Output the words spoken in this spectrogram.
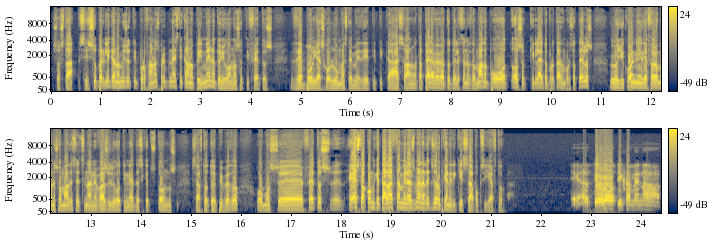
Σωστά. Στη Super League νομίζω ότι προφανώς πρέπει να είστε ικανοποιημένοι το γεγονός ότι φέτος δεν πολύ ασχολούμαστε με διαιτητικά ασφάλματα. Πέρα βέβαια των τελευταίων εβδομάδων που όσο κυλάει το πρωτάθλημα προς το τέλος, λογικό είναι οι ενδιαφερόμενες ομάδες έτσι να ανεβάζουν λίγο την ένταση και τους τόνους σε αυτό το επίπεδο. Όμως ε, φέτος, ε, έστω ακόμη και τα λάθη τα μοιρασμένα, δεν ξέρω ποια είναι η δική σας άποψη γι' αυτό. Ε, θεωρώ ότι είχαμε ένα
